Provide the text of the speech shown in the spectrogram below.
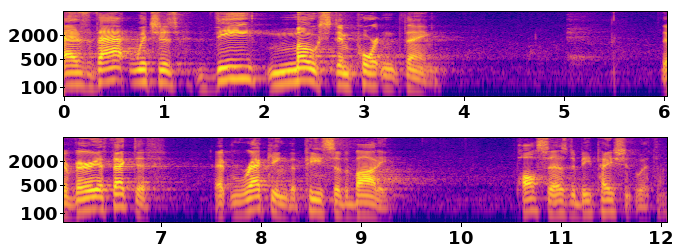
as that which is the most important thing. They're very effective at wrecking the peace of the body. Paul says to be patient with them,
